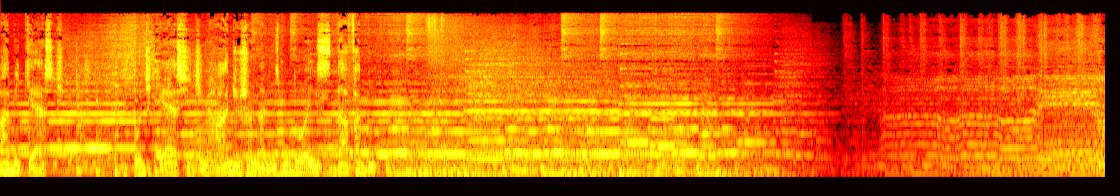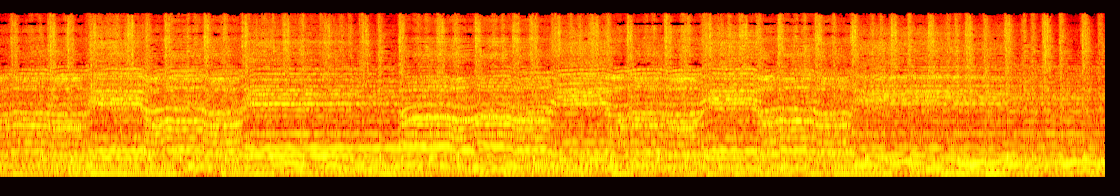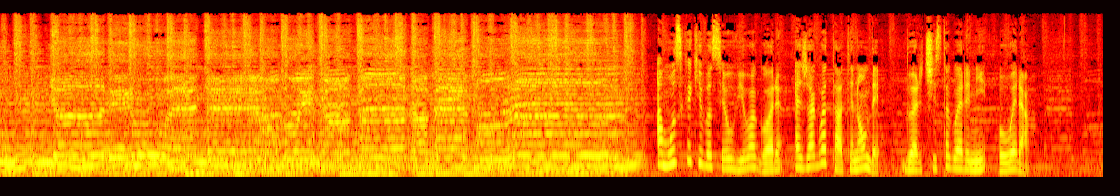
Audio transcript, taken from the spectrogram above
Fabcast, podcast de Rádio Jornalismo 2 da Fabico. A música que você ouviu agora é Jaguatá Tenondé, do artista guarani Oerá.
